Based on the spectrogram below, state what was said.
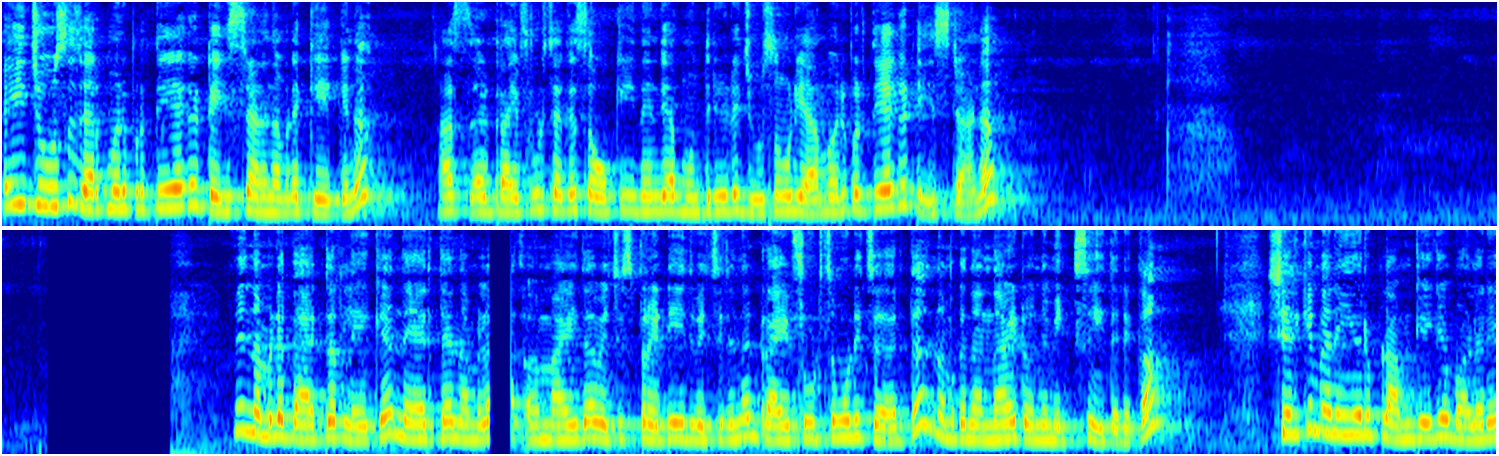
ഈ ജ്യൂസ് ചേർക്കുമ്പോൾ ഒരു പ്രത്യേക ടേസ്റ്റാണ് നമ്മുടെ കേക്കിന് ആ ഡ്രൈ ഫ്രൂട്ട്സൊക്കെ സോക്ക് ചെയ്തതിന്റെ ആ മുന്തിരിയുടെ ജ്യൂസും കൂടി ആകുമ്പോൾ ഒരു പ്രത്യേക ടേസ്റ്റാണ് ഇനി നമ്മുടെ ബാറ്ററിലേക്ക് നേരത്തെ നമ്മൾ മൈദ വെച്ച് സ്പ്രെഡ് ചെയ്ത് വെച്ചിരുന്ന ഡ്രൈ ഫ്രൂട്ട്സും കൂടി ചേർത്ത് നമുക്ക് നന്നായിട്ടൊന്ന് മിക്സ് ചെയ്തെടുക്കാം. ശരിക്കും പറഞ്ഞാൽ ഈ ഒരു പ്ലം കേക്ക് വളരെ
